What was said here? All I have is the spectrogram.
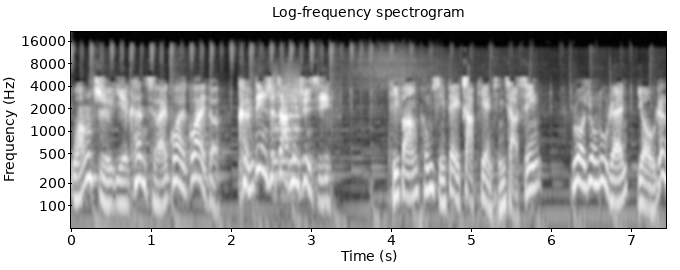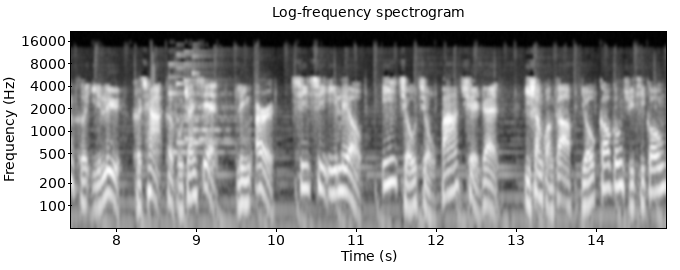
网址也看起来怪怪的，肯定是诈骗讯息。提防通行费诈骗，请小心。若用路人有任何疑虑，可洽客服专线零二七七一六一九九八确认。以上广告由高工局提供。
